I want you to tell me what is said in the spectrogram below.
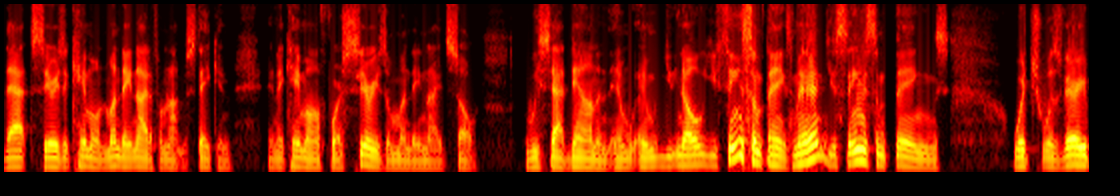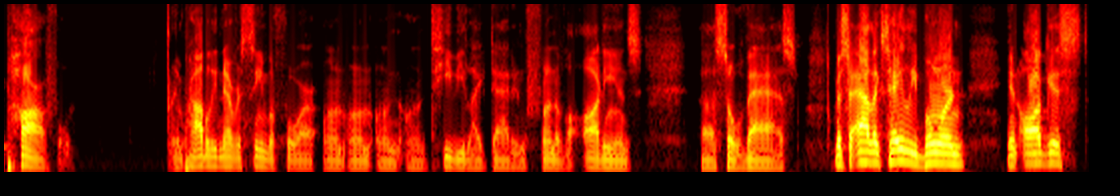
that series. It came on Monday night, if I'm not mistaken, and it came on for a series of Monday nights. So we sat down and, and, and you know, you've seen some things, man. You've seen some things which was very powerful and probably never seen before on on on on TV like that in front of an audience uh, so vast. Mr. Alex Haley, born in August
